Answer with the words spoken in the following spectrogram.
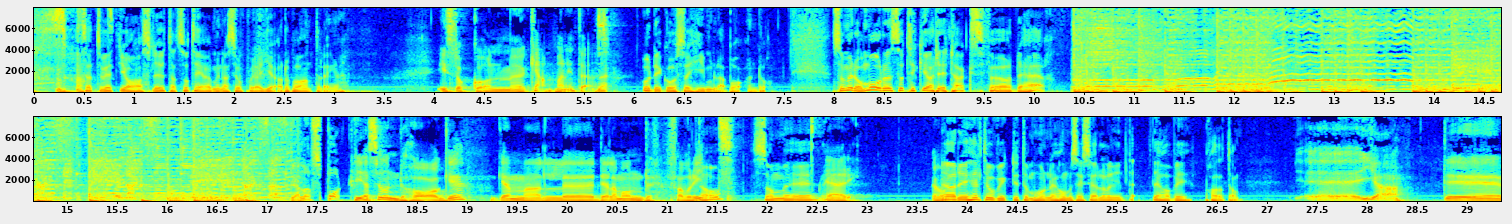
Så att du vet, jag har slutat sortera mina sopor. Jag gör det bara inte längre. I Stockholm eh, kan man inte ens. Nej. Och det går så himla bra ändå. Så med de orden så tycker jag det är dags för det här. Della Sport! Pia Sundhage, gammal eh, Delamond-favorit, Ja, som... Eh, är... Ja, ja, det är helt oviktigt om hon är homosexuell eller inte. Det har vi pratat om. eh, ja det,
